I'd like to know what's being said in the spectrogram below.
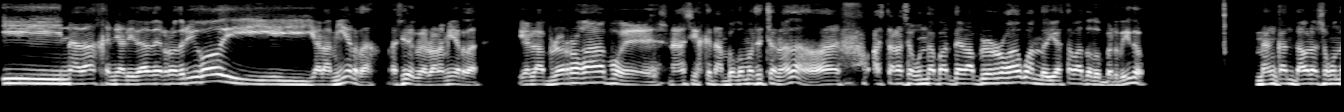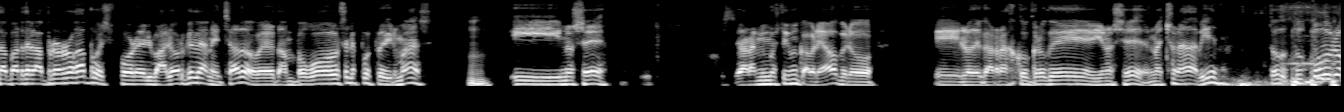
Y nada, genialidad de Rodrigo y a la mierda, así de claro, a la mierda. Y en la prórroga, pues nada, si es que tampoco hemos hecho nada. Hasta la segunda parte de la prórroga, cuando ya estaba todo perdido. Me ha encantado la segunda parte de la prórroga, pues por el valor que le han echado, pero tampoco se les puede pedir más. Mm. Y no sé, ahora mismo estoy muy cabreado, pero eh, lo de Carrasco creo que, yo no sé, no ha hecho nada bien. Todo, todo, todo, lo,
